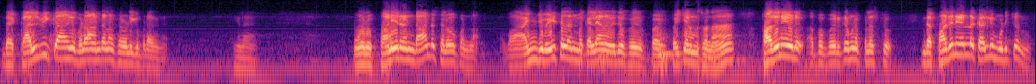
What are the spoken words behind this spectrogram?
இந்த கல்விக்காக இவ்வளவு ஆண்டெல்லாம் செலவழிக்கப்படாதுங்க ஒரு பனிரெண்டு ஆண்டு செலவு பண்ணலாம். அஞ்சு வயசுல நம்ம கல்யாணம் இது வைக்கணும்னு சொன்னா பதினேழு அப்ப இருக்கிற பிளஸ் டூ இந்த பதினேழுல கல்வி முடிச்சிடணும்.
